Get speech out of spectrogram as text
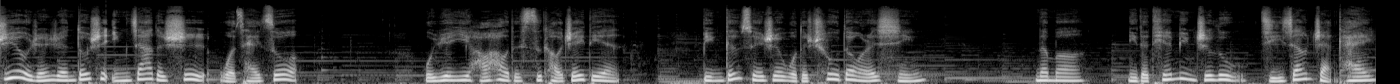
只有人人都是赢家的事我才做，我愿意好好的思考这一点，并跟随着我的触动而行，那么你的天命之路即将展开。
